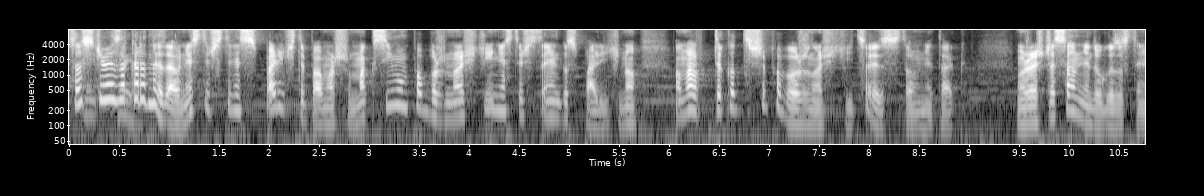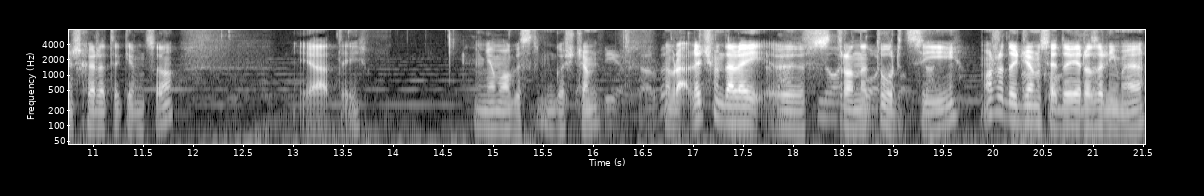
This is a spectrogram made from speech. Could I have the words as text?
Co z ciebie za kardynał? Nie jesteś w stanie spalić typa, masz maksimum pobożności i nie jesteś w stanie go spalić. No, on ma tylko trzy pobożności. Co jest z tą nie tak? Może jeszcze sam niedługo zostaniesz heretykiem, co? Ja ty. Nie mogę z tym gościem. Dobra, lećmy dalej y, w stronę Turcji. Może dojdziemy sobie do Jerozolimy.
